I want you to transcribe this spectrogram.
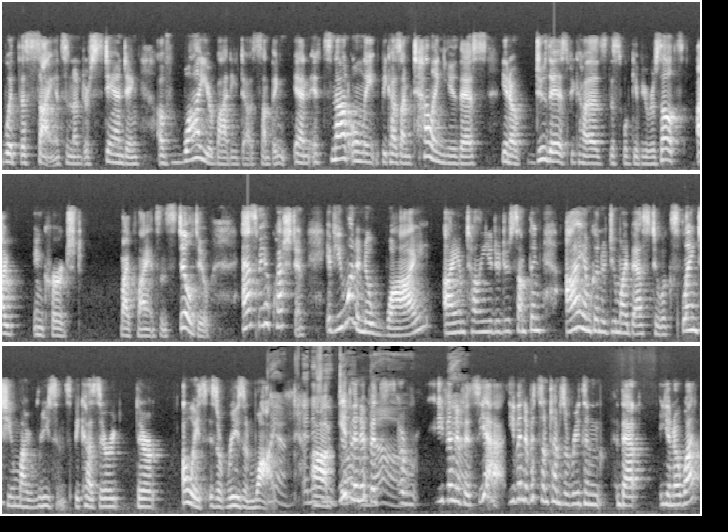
with the science and understanding of why your body does something. And it's not only because I'm telling you this, you know, do this because this will give you results. I encouraged my clients and still do. Ask me a question. If you want to know why I am telling you to do something, I am going to do my best to explain to you my reasons because there there always is a reason why. Yeah. And if um, even if know, it's a, even yeah. if it's yeah, even if it's sometimes a reason that you know what,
